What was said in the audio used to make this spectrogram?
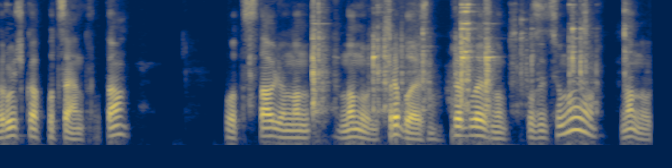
ручка по центру. Так? От ставлю на на 0 приблизно. Приблизно позиціоную на 0.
